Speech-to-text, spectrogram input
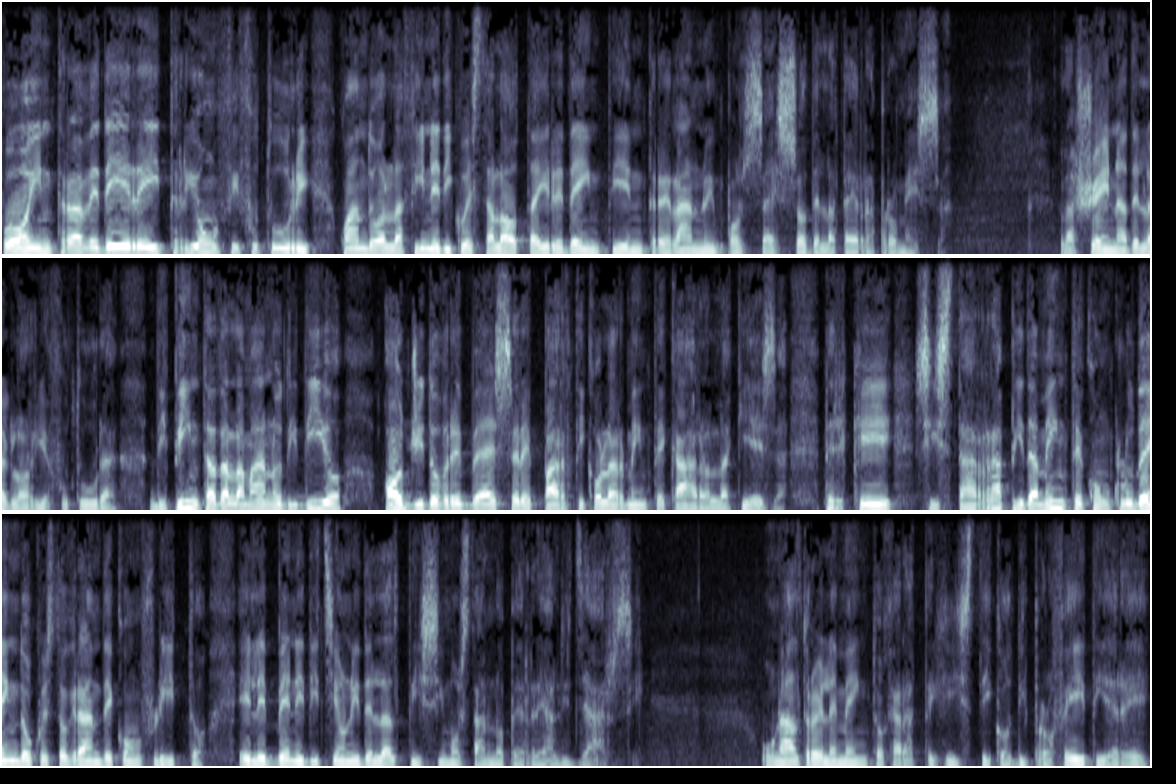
può intravedere i trionfi futuri quando alla fine di questa lotta i redenti entreranno in possesso della terra promessa. La scena della gloria futura, dipinta dalla mano di Dio, oggi dovrebbe essere particolarmente cara alla Chiesa, perché si sta rapidamente concludendo questo grande conflitto e le benedizioni dell'Altissimo stanno per realizzarsi. Un altro elemento caratteristico di profeti e re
